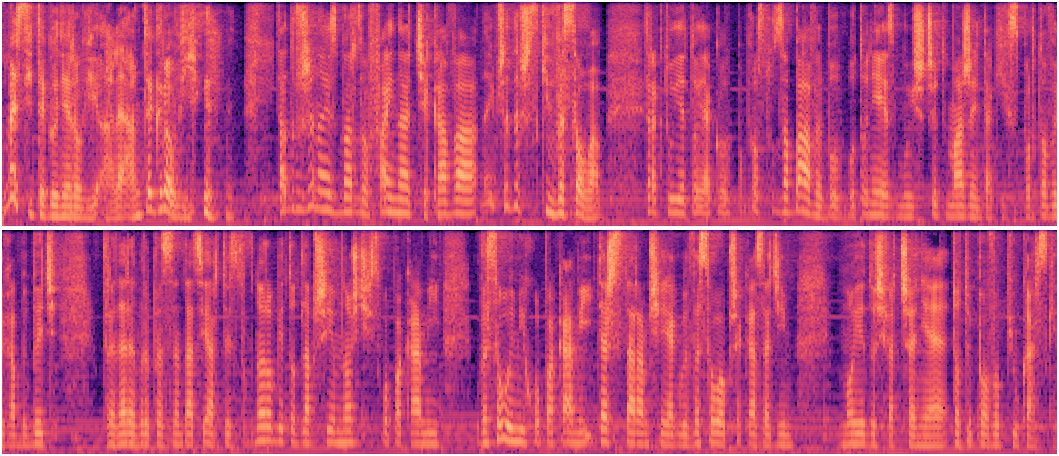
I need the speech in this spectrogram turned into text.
Messi tego nie robi, ale Antek robi. Ta drużyna jest bardzo fajna, ciekawa, no i przede wszystkim wesoła. Traktuję to jako po prostu zabawę, bo, bo to nie jest mój szczyt marzeń takich sportowych, aby być trenerem reprezentacji artystów. No robię to dla przyjemności z chłopakami, wesołymi chłopakami i też staram się jakby wesoło przekazać im moje doświadczenie to typowo piłkarskie.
